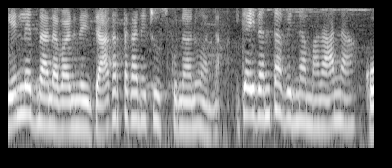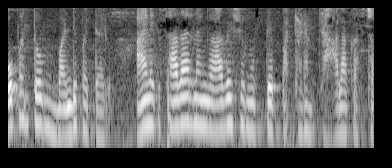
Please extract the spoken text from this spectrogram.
ఏం లేదు నాన్న వాడిని నేను జాగ్రత్తగానే చూసుకున్నాను అన్న. ఇక ఇదంతా విన్న మా నాన్న కోపంతో మండిపడ్డారు. ఆయనకి సాధారణంగా ఆవేశం వస్తే పట్టడం చాలా కష్టం.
